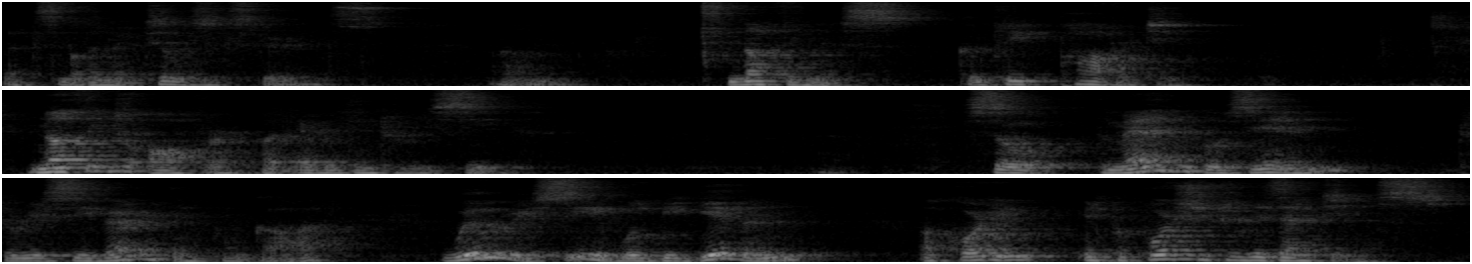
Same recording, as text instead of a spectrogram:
That's Mother Mectilde's experience. Um, nothingness, complete poverty. Nothing to offer, but everything to receive. So the man who goes in to receive everything from God will receive, will be given according, in proportion to his emptiness.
